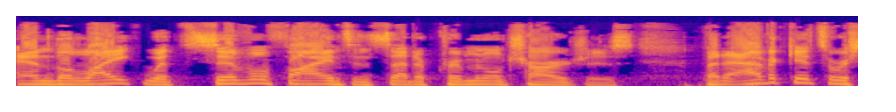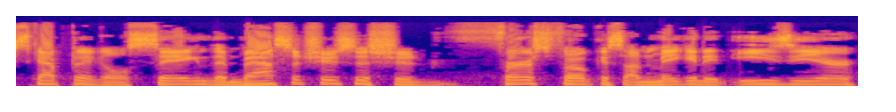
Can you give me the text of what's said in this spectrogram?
And the like with civil fines instead of criminal charges. But advocates were skeptical, saying that Massachusetts should first focus on making it easier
